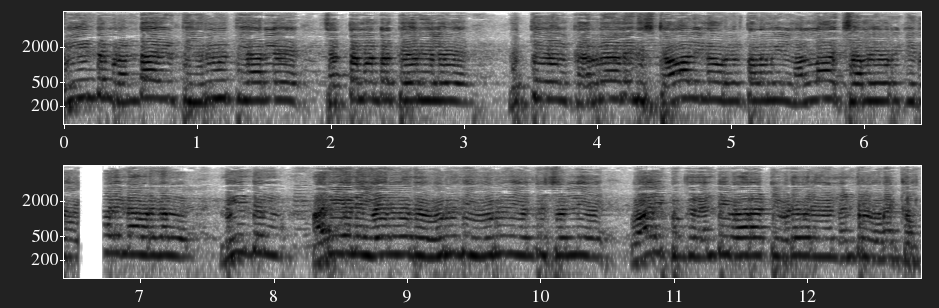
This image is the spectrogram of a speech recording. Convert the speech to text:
மீண்டும் இரண்டாயிரத்தி இருபத்தி ஆறிலே சட்டமன்ற தேர்தலில் முத்துவேல் கருணாநிதி ஸ்டாலின் அவர்கள் தலைமையில் நல்லாட்சி அமைவதற்கு இது ஸ்டாலின் அவர்கள் மீண்டும் அரியணை ஏறுவது உறுதி உறுதி என்று சொல்லி வாய்ப்புக்கு நன்றி பாராட்டி விடுகிறேன் நன்றி வணக்கம்.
